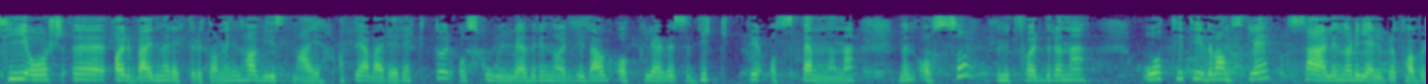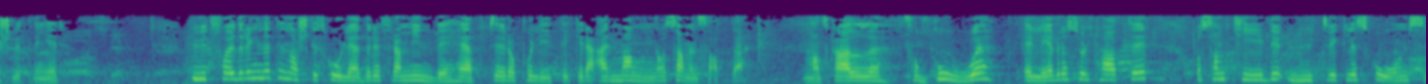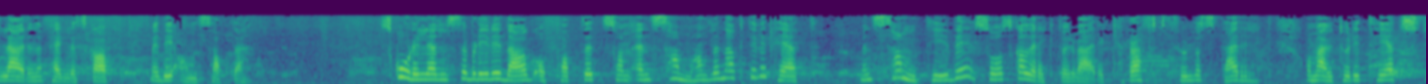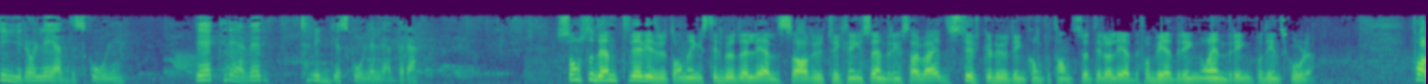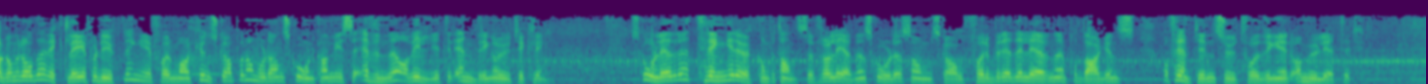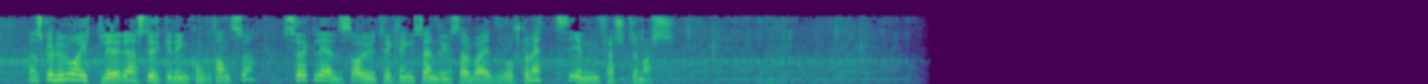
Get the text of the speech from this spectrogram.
Ti års eh, arbeid med rektorutdanningen har vist meg at det å være rektor og skoleleder i Norge i dag oppleves viktig og spennende, men også utfordrende og til tider vanskelig, særlig når det gjelder å ta beslutninger. Utfordringene til norske skoleledere fra myndigheter og politikere er mange og sammensatte. Man skal få gode elevresultater og samtidig utvikle skolens lærende fellesskap med de ansatte. Skoleledelse blir i dag oppfattet som en samhandlende aktivitet, men samtidig så skal rektor være kraftfull og sterk, og med autoritet styre og lede skolen. Det krever trygge skoleledere. Som student ved videreutdanningstilbudet Ledelse av utviklings- og endringsarbeid styrker du din kompetanse til å lede forbedring og endring på din skole. Fagområdet vektlegger fordypning i form av kunnskaper om hvordan skolen kan vise evne og vilje til endring og utvikling. Skoleledere trenger økt kompetanse for å lede en skole som skal forberede elevene på dagens og fremtidens utfordringer og muligheter. Ønsker du å ytterligere styrke din kompetanse, søk ledelse av utviklings- og endringsarbeid ved Oslo OsloMet innen 1. mars.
